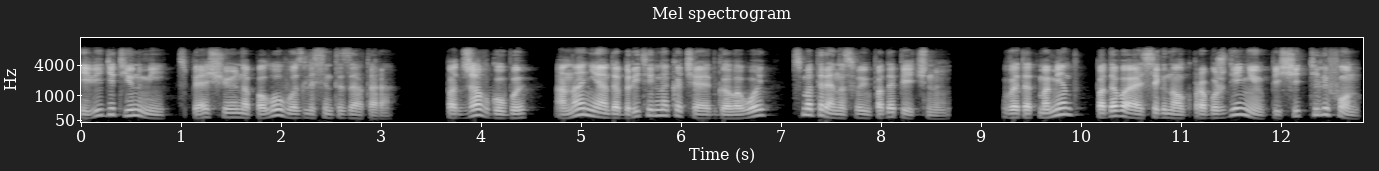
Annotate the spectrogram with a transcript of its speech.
и видит Юнми, спящую на полу возле синтезатора. Поджав губы, она неодобрительно качает головой, смотря на свою подопечную. В этот момент, подавая сигнал к пробуждению, пищит телефон,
